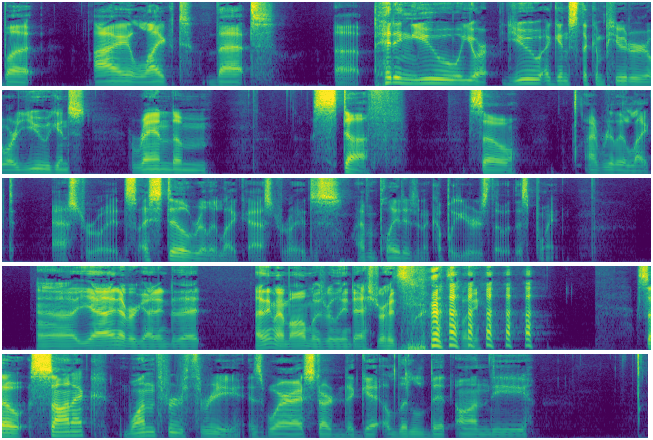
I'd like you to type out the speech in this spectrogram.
but I liked that uh, pitting you your you against the computer or you against random stuff. So I really liked asteroids. I still really like asteroids. I haven't played it in a couple years though at this point. Uh, yeah, I never got into that. I think my mom was really into asteroids. Funny. So Sonic one through three is where I started to get a little bit on the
